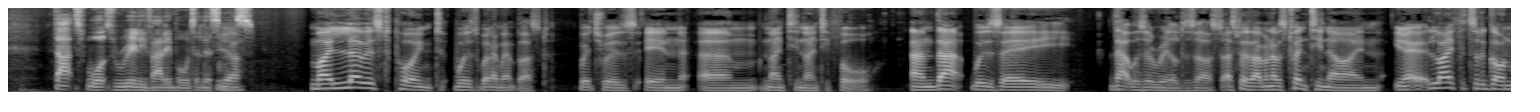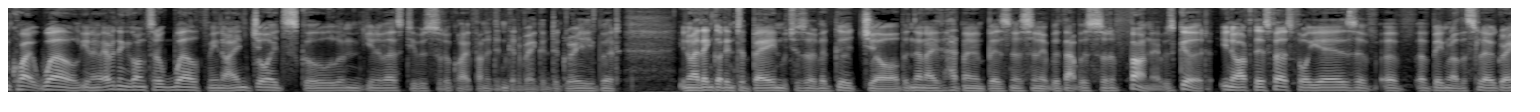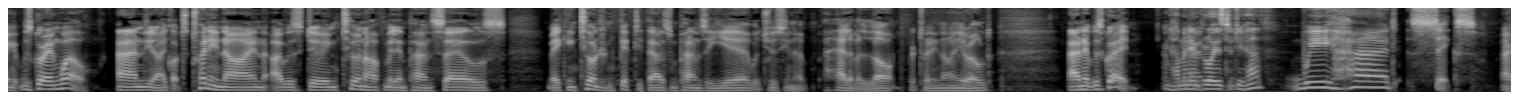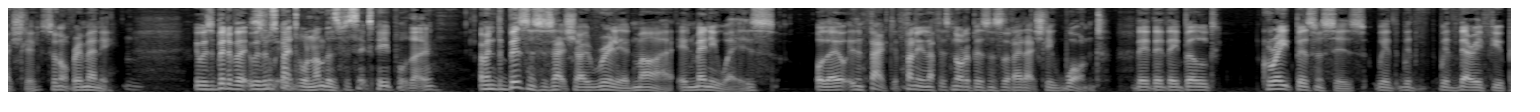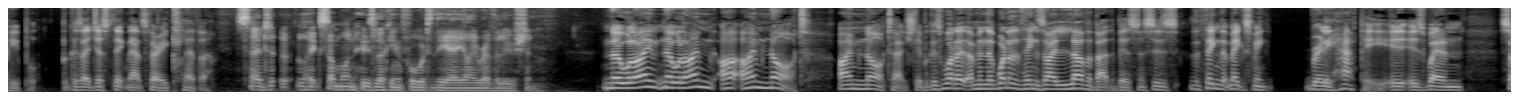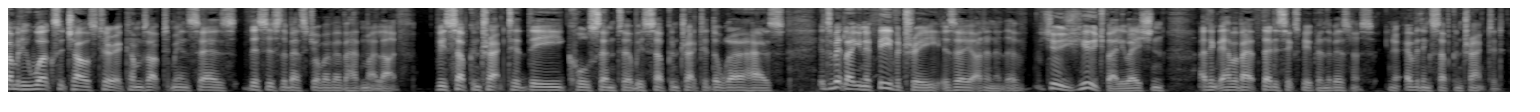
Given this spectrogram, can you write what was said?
that's what's really valuable to listeners. My lowest point was when I went bust, which was in um, 1994, and that was a that was a real disaster. I suppose mean I was 29. You know, life had sort of gone quite well. You know, everything had gone sort of well for me. You know, I enjoyed school and university was sort of quite fun. I didn't get a very good degree, but you know, I then got into Bain, which was sort of a good job, and then I had my own business, and it was that was sort of fun. It was good. You know, after those first four years of of, of being rather slow growing, it was growing well. And you know, I got to 29. I was doing two and a half million pound sales, making 250 thousand pounds a year, which was you know a hell of a lot for a 29 year old, and it was great. And how many employees did you have? We had six actually, so not very many. It was a bit of a. It was a, respectable numbers for six people, though. I mean, the businesses actually I really admire in many ways. Although, in fact, funny enough, it's not a business that I'd actually want. They they, they build great businesses with, with, with very few people because I just think that's very clever. Said uh, like someone who's looking forward to the AI revolution. No, well, I'm no, well, I'm I, I'm not. I'm not actually because what I, I mean, the, one of the things I love about the business is the thing that makes me really happy is, is when somebody who works at Charles Tyrwhitt comes up to me and says, "This is the best job I've ever had in my life." We subcontracted the call center. We subcontracted the warehouse. It's a bit like you know, Fever Tree is a I don't know, they're huge, huge valuation. I think they have about thirty six people in the business. You know, everything's subcontracted,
